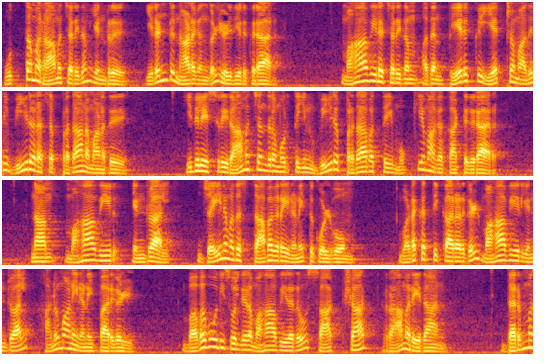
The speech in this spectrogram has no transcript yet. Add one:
உத்தம ராமச்சரிதம் என்று இரண்டு நாடகங்கள் எழுதியிருக்கிறார். மகாவீர சரிதம் அதன் பேருக்கு ஏற்ற மாதிரி வீரரச பிரதானமானது. இதிலே ஸ்ரீ ராமச்சந்திரமூர்த்தியின் வீர பிரதாபத்தை முக்கியமாக காட்டுகிறார். நாம் மகாவீர் என்றால் ஜைன மத ஸ்தாபகரை நினைத்துக் கொள்வோம். வடக்கத்திக்காரர்கள் மகாவீர் என்றால் ஹனுமானை நினைப்பார்கள். பவபூதி சொல்கிற மகாவீரரோ சாக்ஷாத் ராமரேதான். தர்ம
